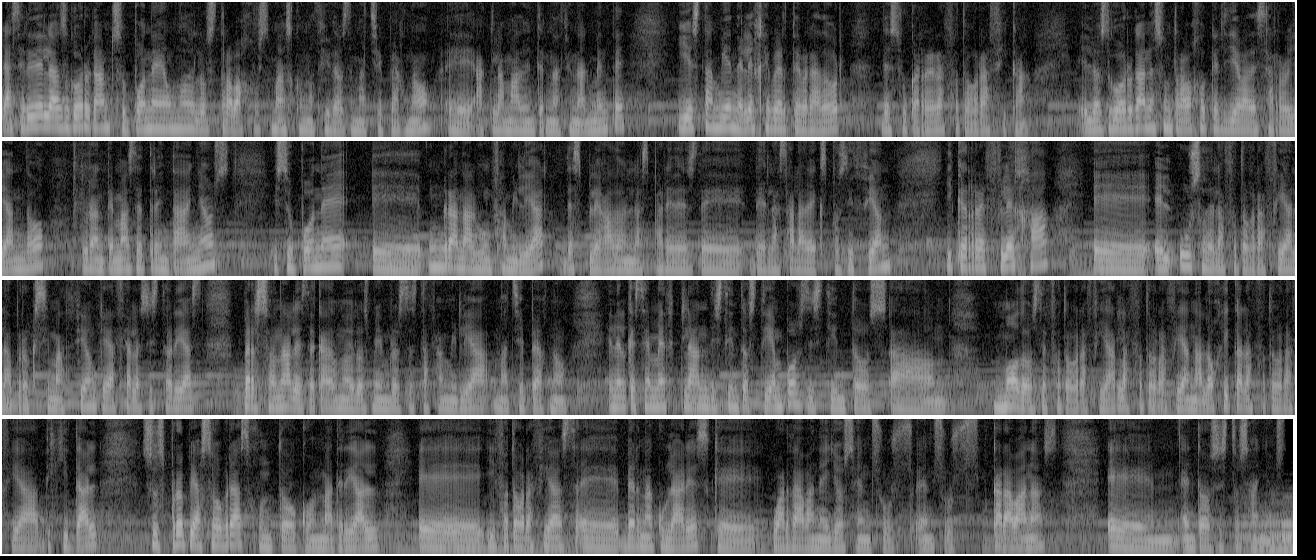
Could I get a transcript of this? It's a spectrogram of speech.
La serie de las Gorgans supone uno de los trabajos más conocidos de Mathieu Pernod, eh, aclamado internacionalmente, y es también el eje vertebrador de su carrera fotográfica. Eh, los Gorgan es un trabajo que él lleva desarrollando durante más de 30 años y supone eh, un gran álbum familiar desplegado en las paredes de, la sala de exposición y que refleja eh, el uso de la fotografía, la aproximación que hace a las historias personales de cada uno de los miembros de esta familia Mathieu Pernod, en el que se mezclan distintos tiempos, distintos modos de fotografiar, la fotografía analógica, la fotografía digital, sus propias obras junto con material eh, y fotografías eh, vernaculares que guardaban ellos en sus, en sus caravanas eh, en todos estos años.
